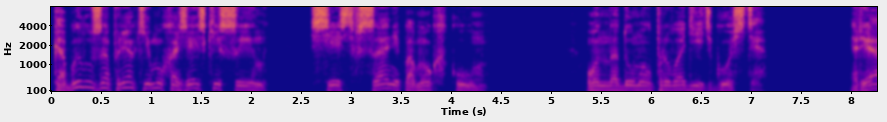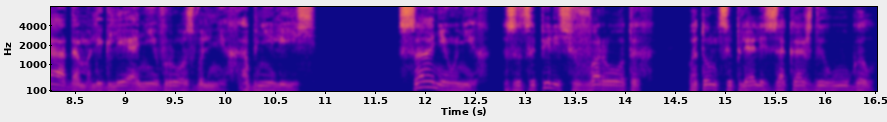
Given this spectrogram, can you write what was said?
Кобылу запряг ему хозяйский сын, сесть в сани помог кум он надумал проводить гостя. Рядом легли они в розвольнях, обнялись. Сани у них зацепились в воротах, потом цеплялись за каждый угол,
